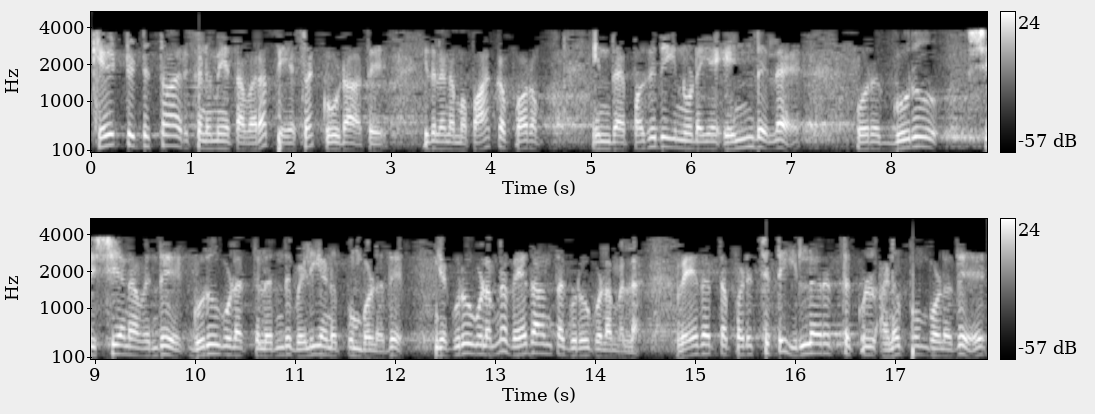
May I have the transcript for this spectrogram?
கேட்டுட்டு தான் இருக்கணுமே தவிர பேசக்கூடாது. இதுல நம்ம பார்க்க போறோம். இந்த பகுதியினுடைய எண்டுல ஒரு குரு சிஷ்யனை வந்து குருகுலத்திலிருந்து வெளியனுப்பும் பொழுது இங்க குருகுலம்னா வேதாந்த குருகுலம் அல்ல. வேதத்தை படிச்சுட்டு இல்லறத்துக்குள் அனுப்பும் பொழுது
